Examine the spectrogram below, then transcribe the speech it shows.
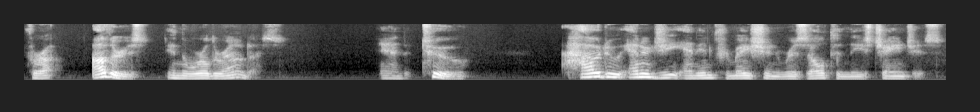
For others in the world around us? And two, how do energy and information result in these changes?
